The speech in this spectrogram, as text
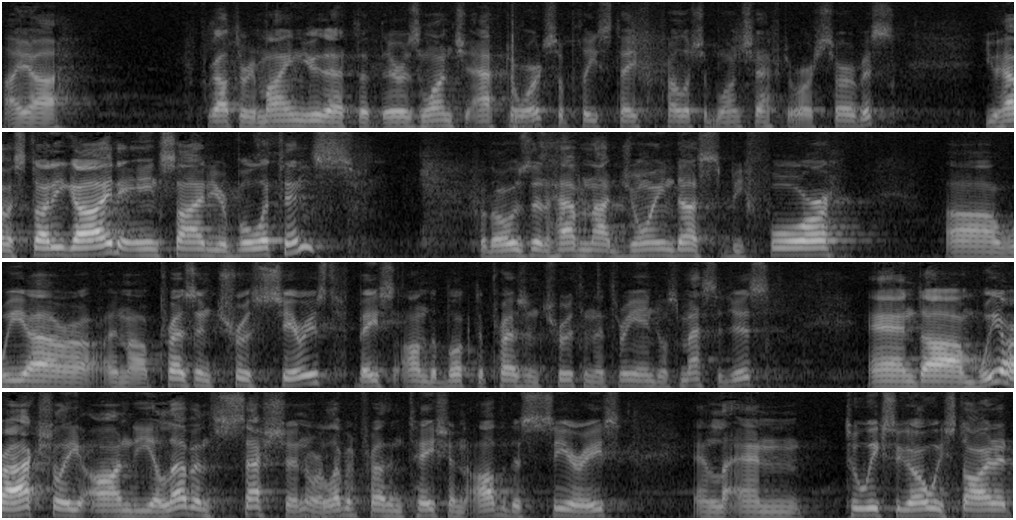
I uh, forgot to remind you that, that there is lunch afterwards, so please stay for fellowship lunch after our service. You have a study guide inside your bulletins. For those that have not joined us before, uh, we are in our Present Truth series based on the book The Present Truth and the Three Angels' Messages. And um, we are actually on the 11th session or 11th presentation of this series. And, and two weeks ago, we started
